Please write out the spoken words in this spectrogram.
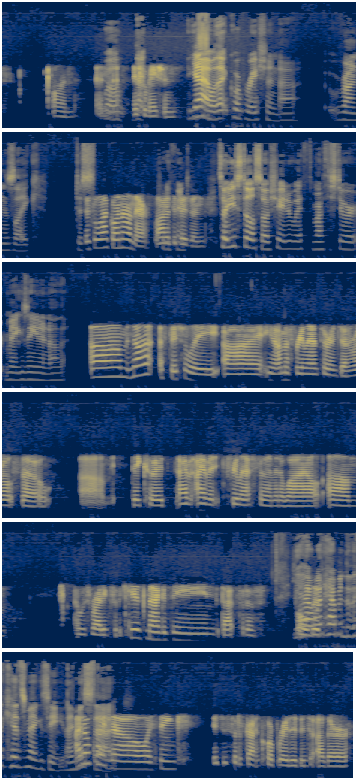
fun and Well, that- information. Yeah. Well, that corporation uh, runs like just. There's a lot going on there. A lot of divisions. So are you still associated with Martha Stewart magazine and all that? Um, not officially. I, you know, I'm a freelancer in general, so um, they could. I haven't, I haven't freelanced for them in a while. Um, I was writing for the kids magazine, but that sort of. Yeah. What happened to the kids magazine? I I don't that. quite know. I think it just sort of got incorporated into other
